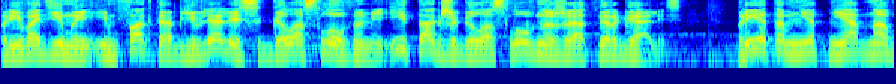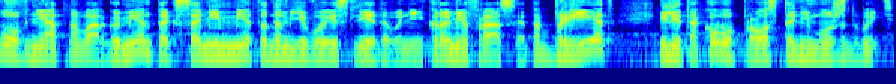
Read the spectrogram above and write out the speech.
Приводимые им факты объявлялись голословными и также голословно же отвергались. При этом нет ни одного внятного аргумента к самим методам его исследований, кроме фраз «это бред» или «такого просто не может быть».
